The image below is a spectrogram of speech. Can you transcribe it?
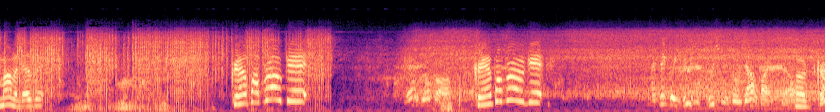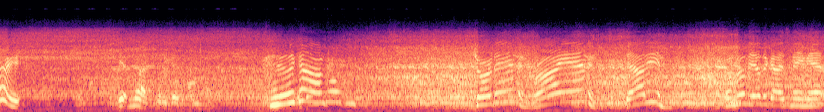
Mama doesn't. Grandpa broke it. Yeah, it broke off. Grandpa broke it. I think what he do is just push it, it goes out by itself. Oh, great. It must when he does it. Here they come. Jordan and Ryan and Daddy and don't know the other guy's name yet.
